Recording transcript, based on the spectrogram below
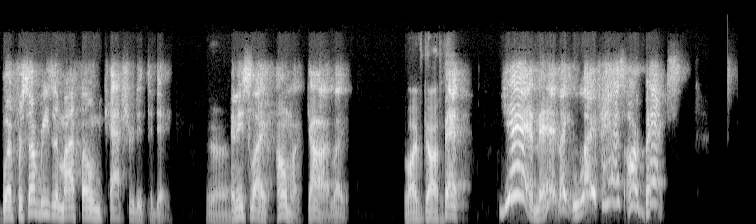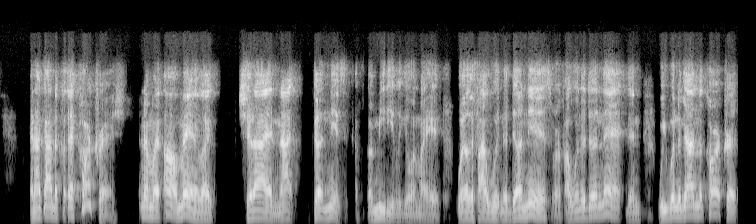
But for some reason, my phone captured it today, Yeah. and it's like, oh my god, like Life got back. Yeah, man. Like life has our backs. And I got in a, that car crash, and I'm like, oh man, like should I not done this? Immediately go in my head. Well, if I wouldn't have done this, or if I wouldn't have done that, then we wouldn't have gotten the car crash.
